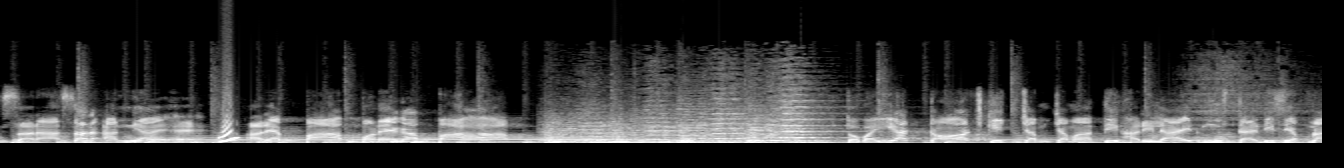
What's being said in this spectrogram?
सरासर अन्याय है। अरे पाप पड़ेगा पाप। तो भैया, टॉर्च की चमचमाती हरी लाइट मुस्तैदी से अपना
